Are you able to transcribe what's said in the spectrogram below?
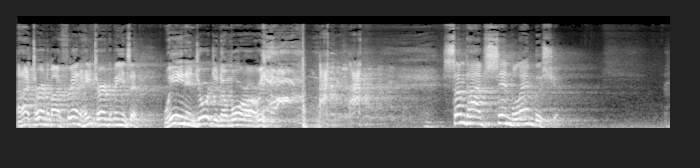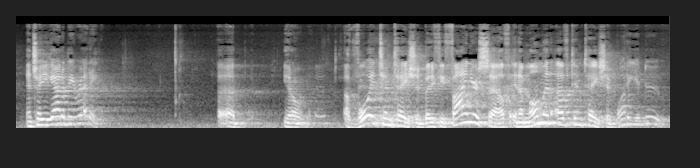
And I turned to my friend, and he turned to me and said, We ain't in Georgia no more, are we? Sometimes sin will ambush you. And so you got to be ready. Uh, you know, avoid temptation. But if you find yourself in a moment of temptation, what do you do?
